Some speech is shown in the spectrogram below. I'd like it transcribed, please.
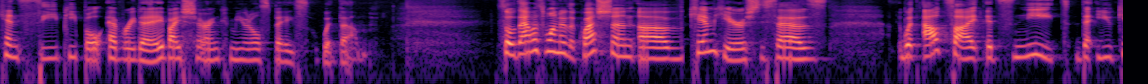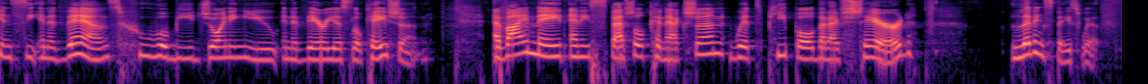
can see people every day by sharing communal space with them. So that was one of the question of Kim here. She says, with Outsite, it's neat that you can see in advance who will be joining you in a various location. Have I made any special connection with people that I've shared living space with?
